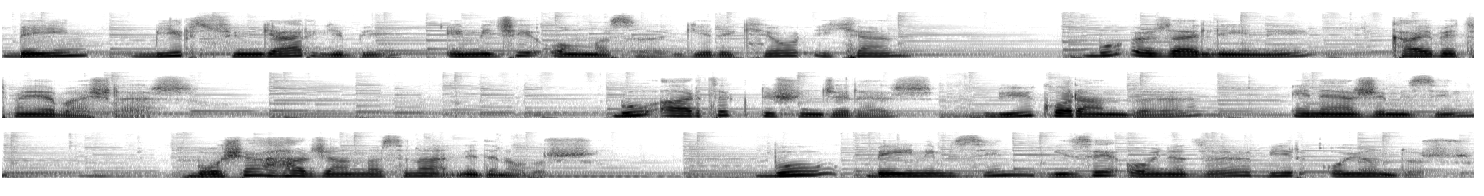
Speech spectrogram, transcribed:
Beyin bir sünger gibi emici olması gerekiyor iken bu özelliğini kaybetmeye başlar. Bu artık düşünceler büyük oranda enerjimizin boşa harcanmasına neden olur. Bu beynimizin bize oynadığı bir oyundur.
